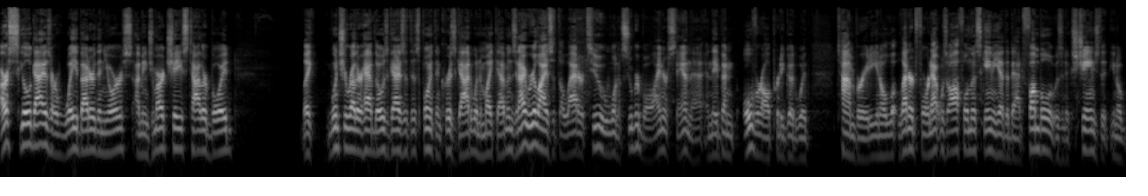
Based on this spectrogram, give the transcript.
our skill guys are way better than yours. I mean, Ja'Marr Chase, Tyler Boyd, like, wouldn't you rather have those guys at this point than Chris Godwin and Mike Evans? And I realize that the latter two won a Super Bowl. I understand that, and they've been overall pretty good with Tom Brady. You know, Leonard Fournette was awful in this game. He had the bad fumble. It was an exchange that you know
